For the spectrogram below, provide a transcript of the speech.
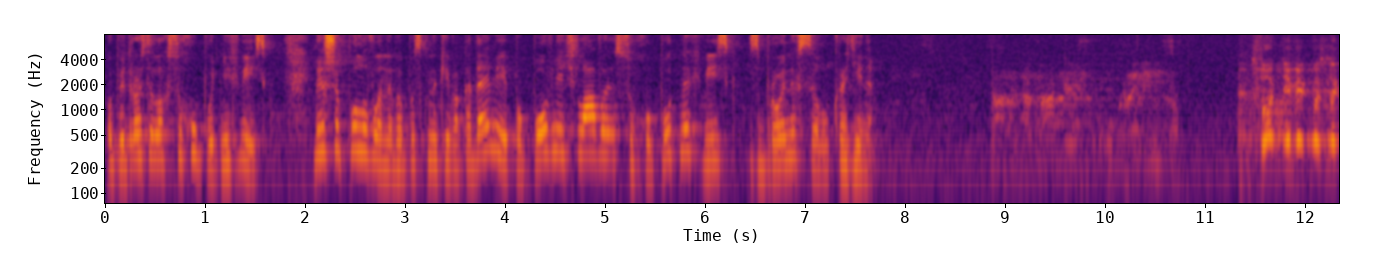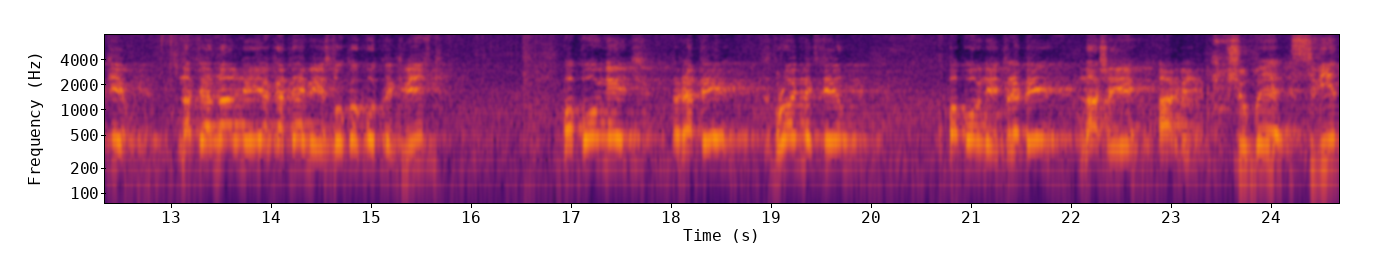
у підрозділах сухопутніх військ. Більше половини випускників академії поповнять лави сухопутних військ Збройних сил України. Сотні випускників Національної академії сухопутних військ поповнюють ряди Збройних сил, поповнюють ряди нашої армії. щоб світ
